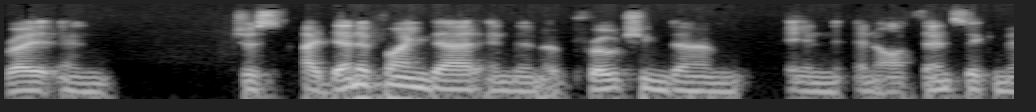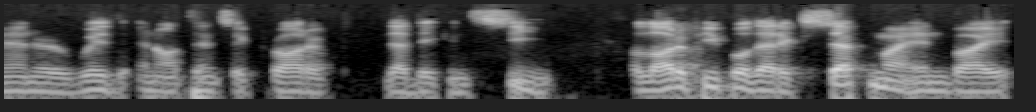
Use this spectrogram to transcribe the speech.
right? And just identifying that and then approaching them in an authentic manner with an authentic product that they can see. A lot of people that accept my invite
